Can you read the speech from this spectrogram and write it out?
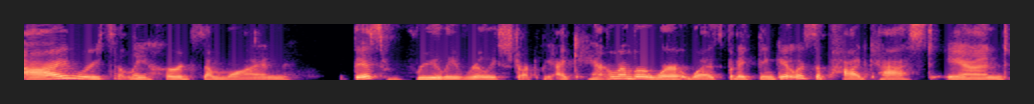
I recently heard someone this really, really struck me. I can't remember where it was, but I think it was a podcast and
